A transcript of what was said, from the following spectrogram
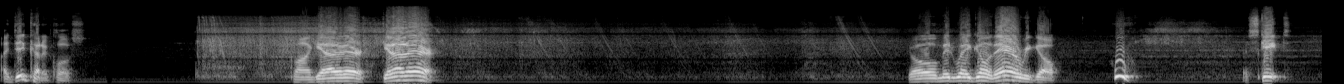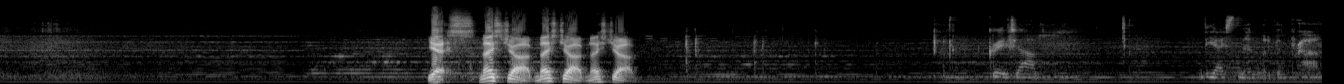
I did cut it close. Come on, get out of there. Get out of there. Go, midway, go. There we go. Whew. Escaped. Yes. Nice job. Nice job. Nice job. Great job. The Iceman would have been proud.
